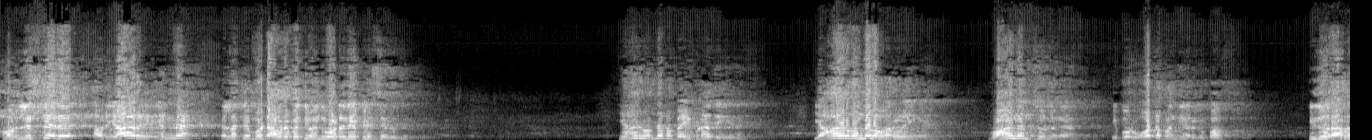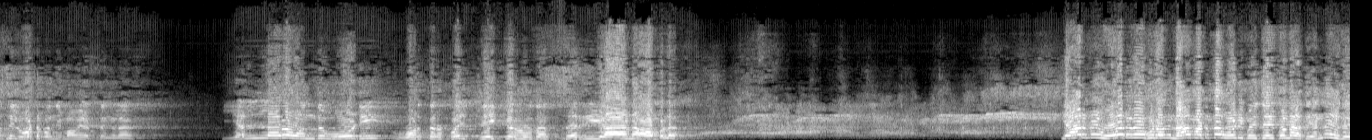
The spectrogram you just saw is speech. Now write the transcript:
அவர் லிஸ்ட் எடு. அவர் யாரு? என்ன? எல்லாத்தையும் போட்டு அவரை பத்தி வந்து உடனே பேசுறது யார் வந்தாலும் பயப்படாதீங்க யார் வந்தாலும் வர வைங்க. வாங்கன்னு சொல்லுங்க. இப்போ ஒரு ஓட்டப்பந்தயம் இருக்குப்பா. இது ஒரு அரசியல் ஓட்டப்பந்தயமாவே எடுத்துங்களேன். எல்லாரும் வந்து ஓடி ஒருத்தர் போய் ஜெயிக்கிறவர் தான் சரியான ஆம்பளை. யாருமே ஓடவே கூடாது. நான் மட்டும் தான் ஓடி போய் ஜெயிப்பேன்? அது என்ன இது?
